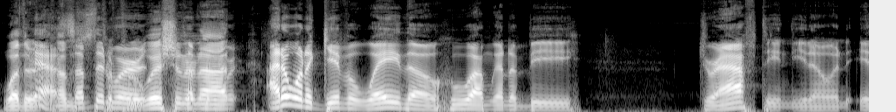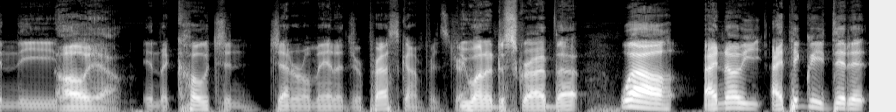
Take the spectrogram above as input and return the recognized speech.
whether yeah, it comes something to where, fruition or not. where- I don't want to give away though who I'm going to be drafting. You know, in in the Oh yeah, in the coach and general manager press conference. you want to describe that? Well, I know. You, I think we did it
